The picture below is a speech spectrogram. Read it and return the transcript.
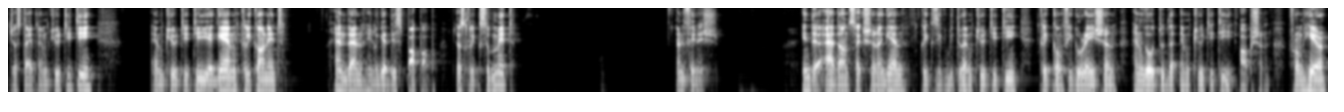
Just type MQTT, MQTT again, click on it, and then you'll get this pop-up. Just click submit and finish. In the add-on section again, click Zigbee2MQTT, click configuration and go to the MQTT option. From here,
